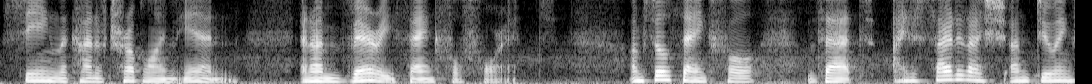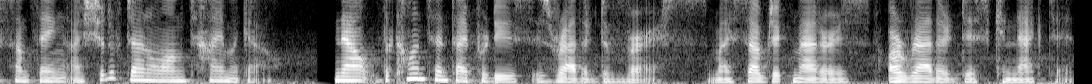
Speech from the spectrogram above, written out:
seeing the kind of trouble I'm in, and I'm very thankful for it. I'm so thankful that I decided I am doing something I should have done a long time ago. Now, the content I produce is rather diverse. My subject matters are rather disconnected.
